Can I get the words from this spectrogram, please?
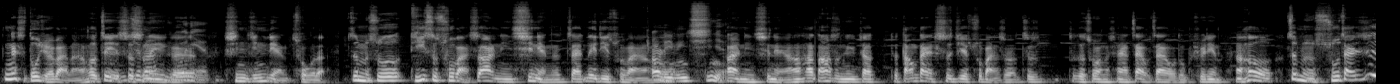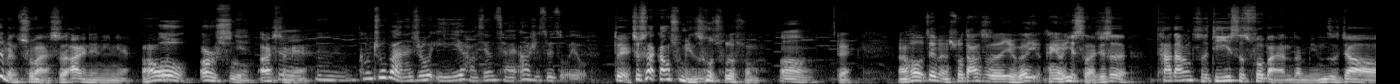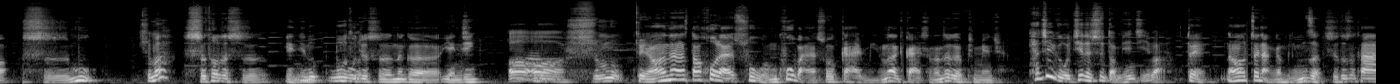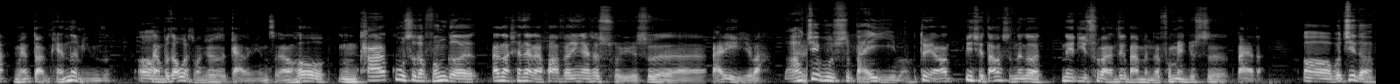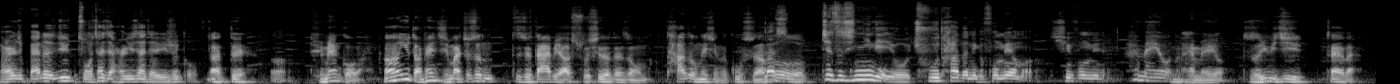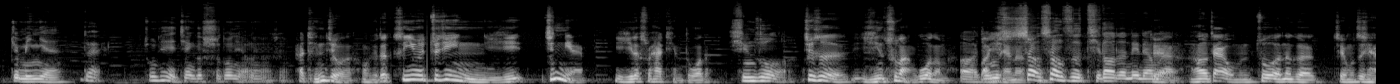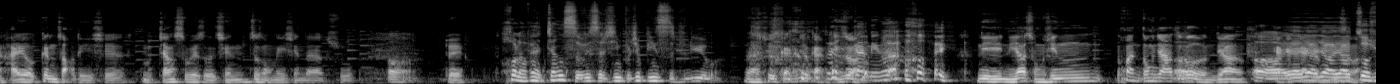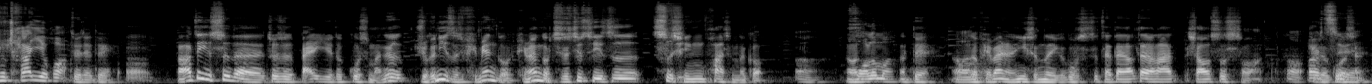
应该是都绝版了。然后这一次是那个新经典出的。这本书第一次出版是二零零七年的，在内地出版。然后二零零七年，二零零七年，然后他当时那个叫就当代世界出版社，这这个出版社现在在不在我都不确定。然后这本书在日本出版是二零零零年，然后哦，二十年，二十年，嗯，刚出版的时候，乙一好像才二十岁左右。对，就是他刚出名之后出的书嘛。嗯，对，然后这本书当时有个很有意思的，就是他当时第一次出版的名字叫《石木》，什么？石头的石，眼睛木木头就是那个眼睛。哦哦，石木，对，然后呢，到后来出文库版的时候改名了，改成了这个平面犬。它这个我记得是短篇集吧？对，然后这两个名字其实都是他里面短篇的名字，哦但不知道为什么就是改了名字。然后，嗯，它故事的风格按照现在来划分，应该是属于是白蚁一吧？啊，这部是白蚁吗？对，然后并且当时那个内地出版的这个版本的封面就是白的哦，我记得，反正就白的，就左下角还是右下角有一只狗。啊，对，嗯，平面狗嘛。然后因为短篇集嘛，就是就是大家比较熟悉的那种他这种类型的故事。然后这次新经典有出他的那个封面吗？新封面还没有呢。还没有，只是预计再版。就明年，对，中间也间隔十多年了，好像。还挺久的，我觉得是因为最近以今年乙的书还挺多的，新作嘛，就是已经出版过的嘛，啊，就往前的上上次提到的那两本对啊，，然后在我们做那个节目之前，还有更早的一些什么僵尸卫蛇签这种类型的书，嗯，对，后来发现将死未死的心不是濒死之旅吗？然后就改就改名字对，嘛改，名了。你你要重新换东家之后，你要啊，改要要要要，做出差异化。对对对。嗯，然后这一次的就是白蚁的故事嘛，就举个例子，平面狗，平面狗其实就是一只刺青化成的狗，嗯，活了吗？啊对，然后就陪伴人一生的一个故事，再带到再到他消失死亡哦，这二次过程。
